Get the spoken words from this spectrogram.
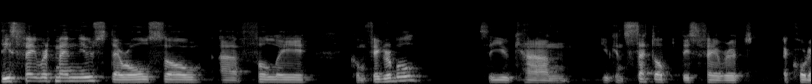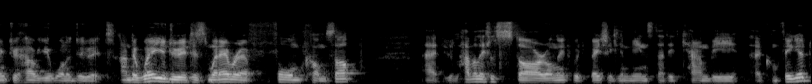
These favorite menus, they're also uh, fully configurable. So you can you can set up this favorite according to how you want to do it. And the way you do it is whenever a form comes up, uh, you'll have a little star on it, which basically means that it can be uh, configured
